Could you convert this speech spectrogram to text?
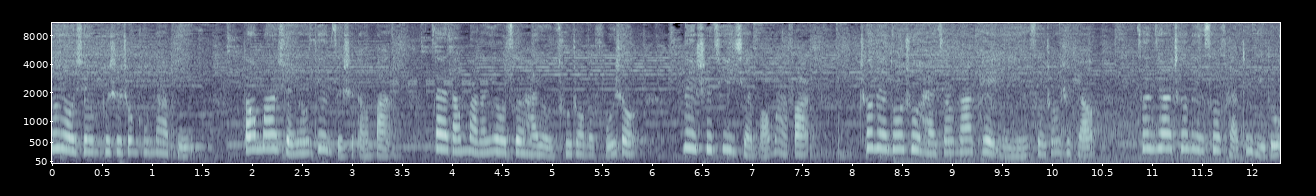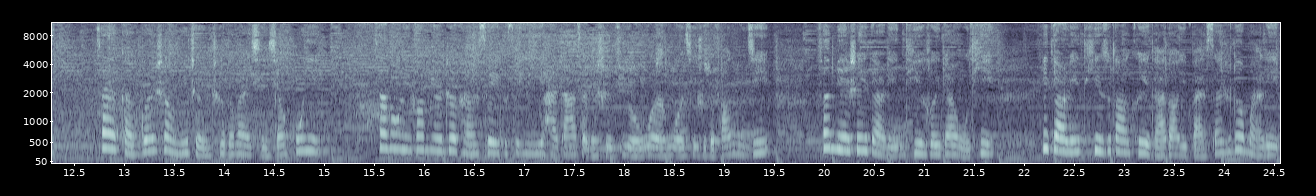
拥有悬浮式中控大屏，挡把选用电子式挡把。在挡把的右侧还有粗壮的扶手，内饰尽显宝马范儿。车内多处还将搭配以颜色装饰条，增加车内色彩对比度，在感官上与整车的外形相呼应。在动力方面，这台 CX-11 还搭载的是具有沃尔沃技术的发动机，分别是 1.0T 和 1.5T。1.0T 最大可以达到136马力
